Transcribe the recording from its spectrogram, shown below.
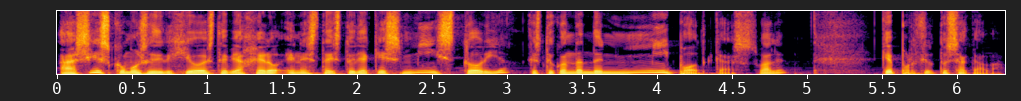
así es como se dirigió este viajero en esta historia, que es mi historia, que estoy contando en mi podcast, ¿vale? Que por cierto se acaba.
